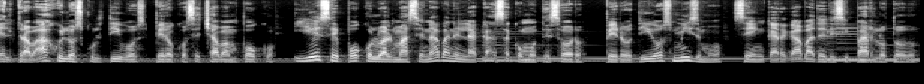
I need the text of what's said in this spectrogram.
el trabajo y los cultivos, pero cosechaban poco. Y ese poco lo almacenaban en la casa como tesoro. Pero Dios mismo se encargaba de disiparlo todo.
